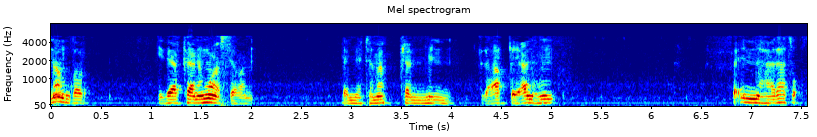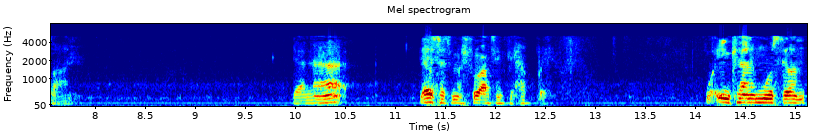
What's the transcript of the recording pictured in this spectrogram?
ننظر. إذا كان معسرا لم يتمكن من العق عنهم فإنها لا تقطع عنه لأنها ليست مشروعة في حقه. وإن كان موسرا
